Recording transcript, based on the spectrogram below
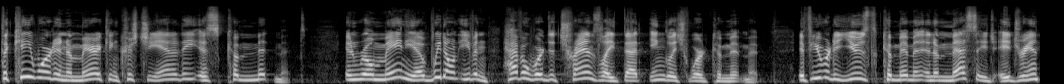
the key word in American Christianity is commitment. In Romania, we don't even have a word to translate that English word commitment. If you were to use commitment in a message, Adrian,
